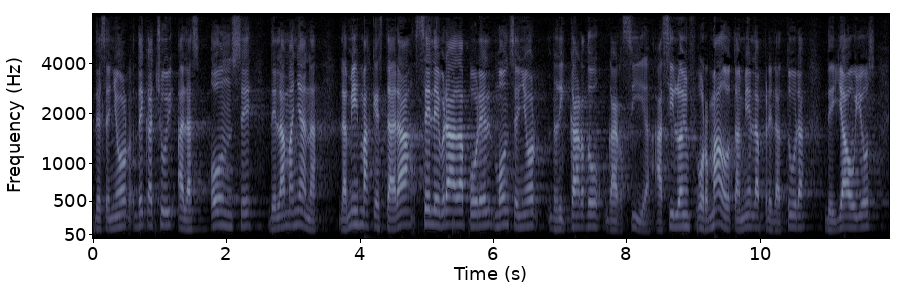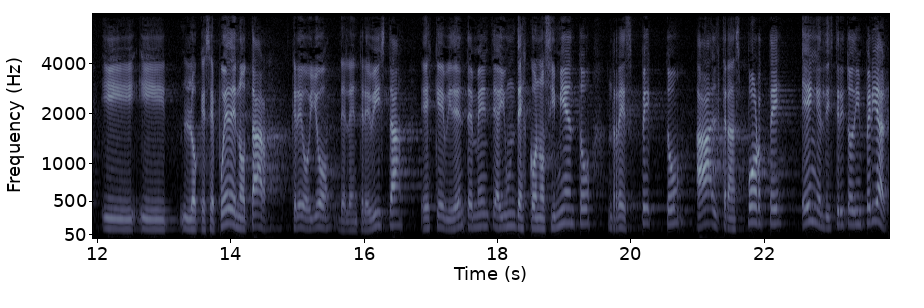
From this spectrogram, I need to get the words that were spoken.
del Señor de Cachuy a las 11 de la mañana, la misma que estará celebrada por el Monseñor Ricardo García. Así lo ha informado también la prelatura de Yauyos y, lo que se puede notar, creo yo, de la entrevista es que evidentemente hay un desconocimiento respecto al transporte en el distrito de Imperial.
